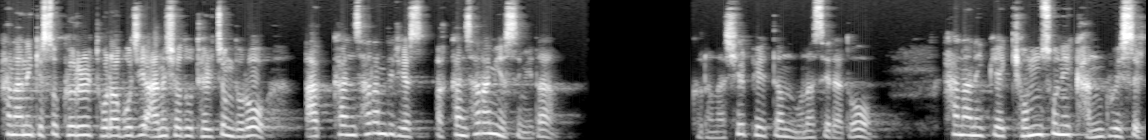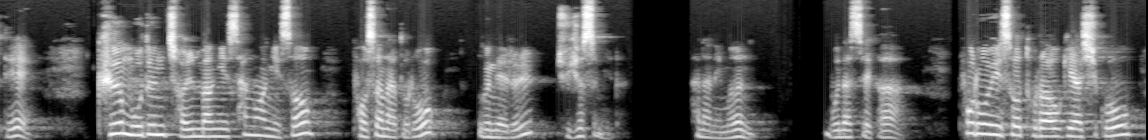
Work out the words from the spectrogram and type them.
하나님께서 그를 돌아보지 않으셔도 될 정도로 악한 사람들이었, 악한 사람이었습니다. 그러나 실패했던 문하세라도 하나님께 겸손히 간구했을 때 그 모든 절망의 상황에서 벗어나도록 은혜를 주셨습니다. 하나님은 문하세가 포로에서 돌아오게 하시고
